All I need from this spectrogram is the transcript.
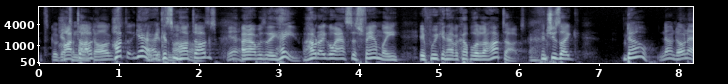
Let's go get hot some dog, hot dogs. hot do- yeah, Go I get some hot dogs. Yeah. And I was like, hey, how would I go ask this family if we can have a couple of the hot dogs? And she's like, no. no, don't ask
